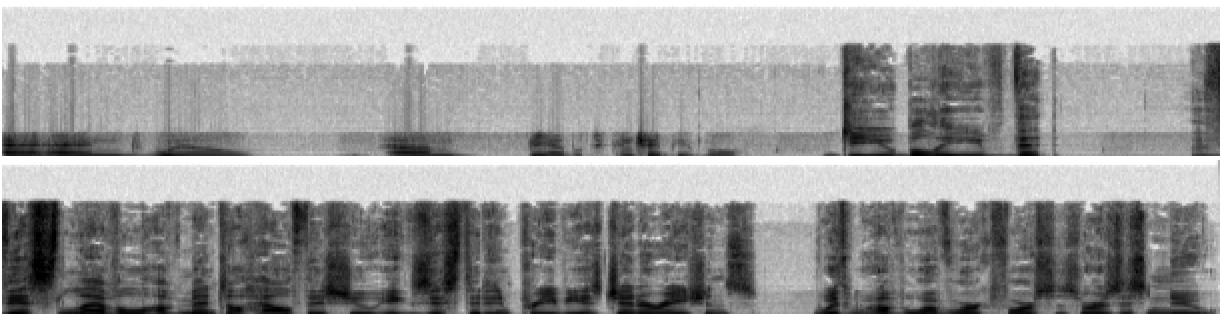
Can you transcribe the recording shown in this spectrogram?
and, and will um, be able to contribute more. Do you believe that this level of mental health issue existed in previous generations with of, of workforces, or is this new?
